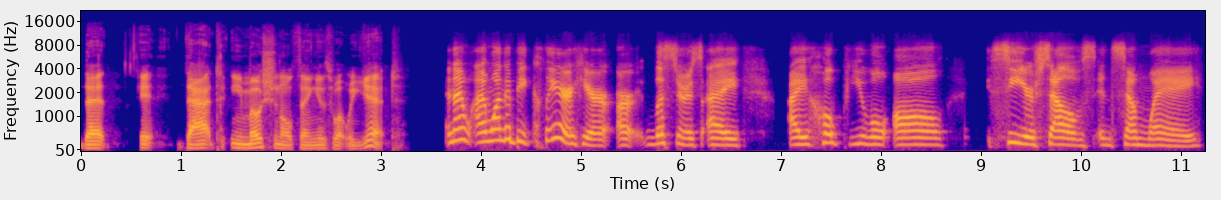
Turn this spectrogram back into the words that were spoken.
that it that emotional thing is what we get. And I, I want to be clear here, our listeners. I I hope you will all see yourselves in some way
